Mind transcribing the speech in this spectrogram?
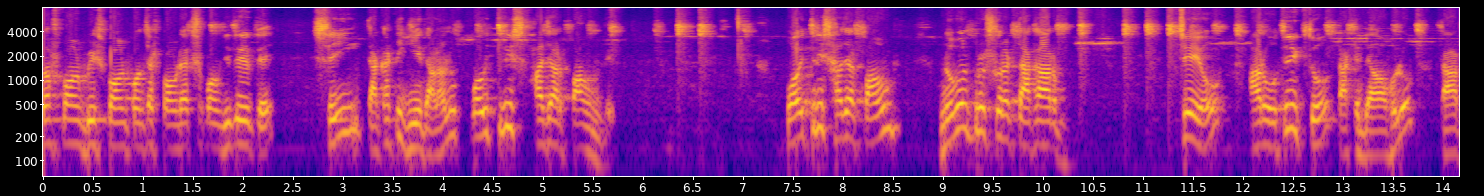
দশ পাউন্ড বিশ পাউন্ড পঞ্চাশ পাউন্ড একশো পাউন্ড দিতে দিতে সেই টাকাটি গিয়ে দাঁড়াল পঁয়ত্রিশ হাজার পাউন্ডে পঁয়ত্রিশ হাজার পাউন্ড নোবেল পুরস্কারের টাকার চেয়েও আরও অতিরিক্ত তাকে দেওয়া হলো তার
